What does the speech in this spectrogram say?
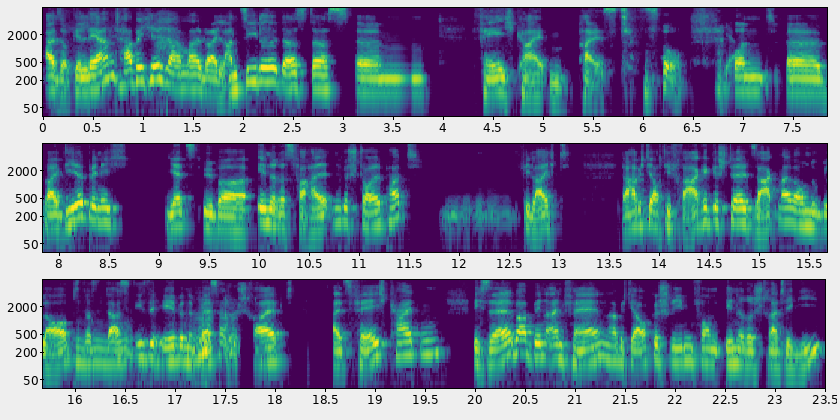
also gelernt habe ich hier ja mal bei Landsiedel, dass das ähm, Fähigkeiten heißt. So. Ja. Und äh, bei dir bin ich jetzt über inneres Verhalten gestolpert. Vielleicht, da habe ich dir auch die Frage gestellt, sag mal, warum du glaubst, dass Mhm. das diese Ebene besser beschreibt als Fähigkeiten. Ich selber bin ein Fan, habe ich dir auch geschrieben, von innere Strategie.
